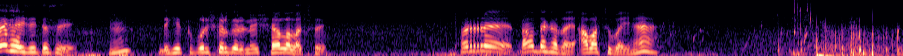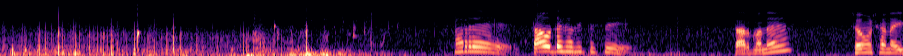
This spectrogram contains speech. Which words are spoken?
দেখাই যাইতেছে। হুম? দেখি একটু পরিষ্কার করে নই শ্যাওলা লাগছে। আরে, তাও দেখা যায়, আবার চুবাই হ্যাঁ? আরে, তাও দেখা যাইতেছে। তার মানে সমস্যা নাই।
